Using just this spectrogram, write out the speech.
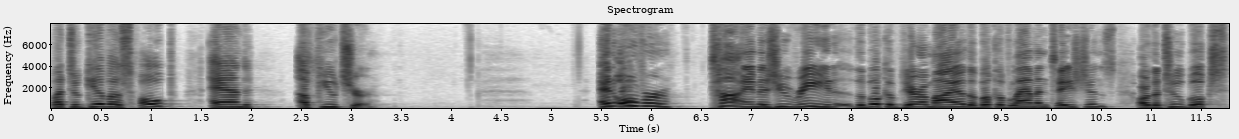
but to give us hope and a future. And over time, as you read the book of Jeremiah, the book of Lamentations, or the two books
